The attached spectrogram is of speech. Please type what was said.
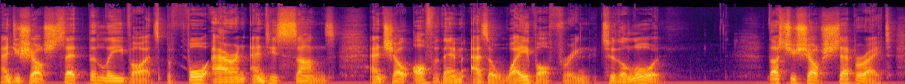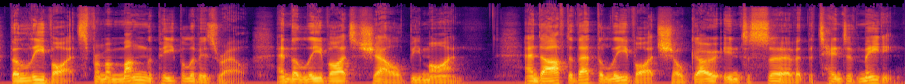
And you shall set the Levites before Aaron and his sons, and shall offer them as a wave offering to the Lord. Thus you shall separate the Levites from among the people of Israel, and the Levites shall be mine. And after that the Levites shall go in to serve at the tent of meeting,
